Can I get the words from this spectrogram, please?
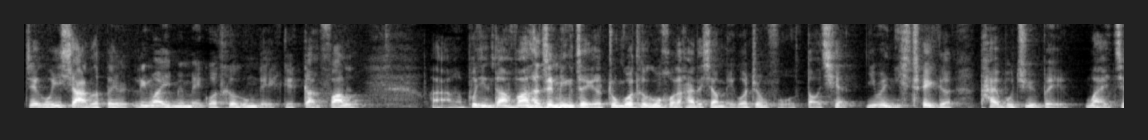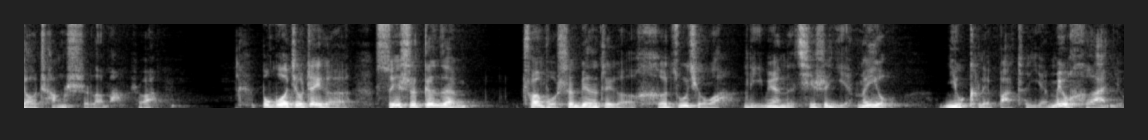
结果一下子被另外一名美国特工给给干翻了。啊，不仅干翻了，证明这个中国特工后来还得向美国政府道歉，因为你这个太不具备外交常识了嘛，是吧？不过就这个随时跟在川普身边的这个核足球啊，里面呢其实也没有 nuclear button，也没有核按钮，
